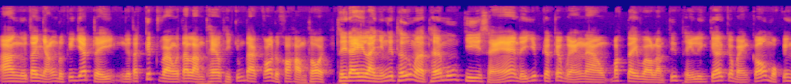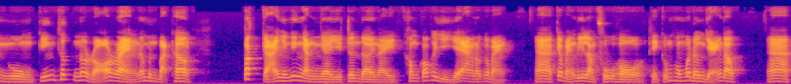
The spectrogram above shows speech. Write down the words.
à, người ta nhận được cái giá trị người ta kích vào người ta làm theo thì chúng ta có được kho hồng thôi. Thì đây là những cái thứ mà thế muốn chia sẻ để giúp cho các bạn nào bắt tay vào làm tiếp thị liên kết các bạn có một cái nguồn kiến thức nó rõ ràng nó minh bạch hơn. Tất cả những cái ngành nghề gì trên đời này không có cái gì dễ ăn đâu các bạn. À các bạn đi làm phụ hồ thì cũng không có đơn giản đâu. À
